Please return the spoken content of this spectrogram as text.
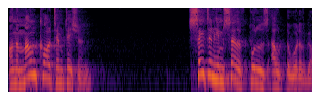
on the mount called temptation, Satan himself pulls out the word of God,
